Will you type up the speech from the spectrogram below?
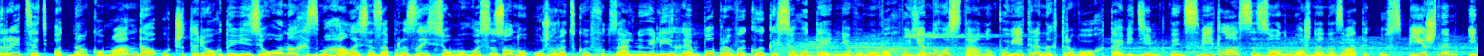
31 команда у чотирьох дивізіонах змагалася за призи сьомого сезону Ужгородської футзальної ліги. Попри виклики сьогодення в умовах воєнного стану, повітряних тривог та відімкнень світла, сезон можна назвати успішним і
